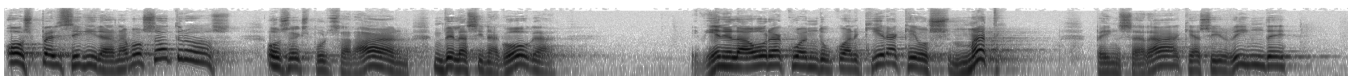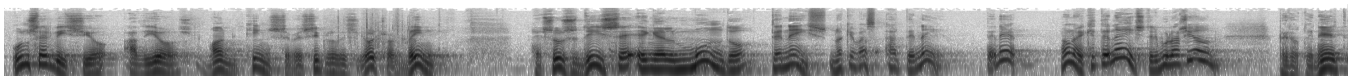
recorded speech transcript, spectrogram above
Os perseguirán a vosotros, os expulsarán de la sinagoga y viene la hora cuando cualquiera que os mate pensará que así rinde un servicio a Dios. Juan 15, versículo 18 al 20. Jesús dice, en el mundo tenéis, no es que vas a tener, tener, no, no es que tenéis tribulación, pero tened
